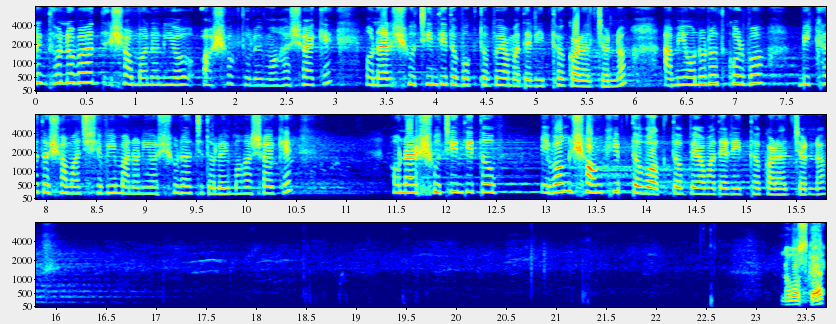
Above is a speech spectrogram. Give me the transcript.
অনেক ধন্যবাদ সম্মাননীয় অশোক দলুই মহাশয়কে ওনার সুচিন্তিত বক্তব্য আমাদের ঋদ্ধ করার জন্য। আমি অনুরোধ করব বিখ্যাত সমাজসেবী মাননীয় সুরজ দলুই মহাশয়কে ওনার সুচিন্তিত এবং সংক্ষিপ্ত বক্তব্যে আমাদের ঋদ্ধ করার জন্য। নমস্কার।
